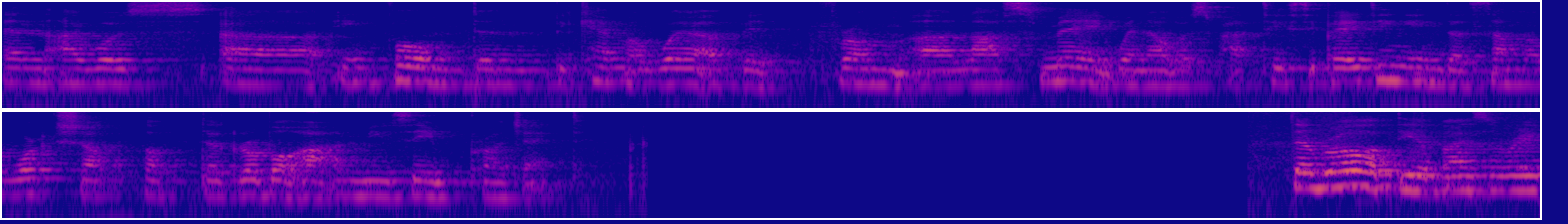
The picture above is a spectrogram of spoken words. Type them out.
and I was uh, informed and became aware of it from uh, last May when I was participating in the summer workshop of the Global Art and Museum project. The role of the advisory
